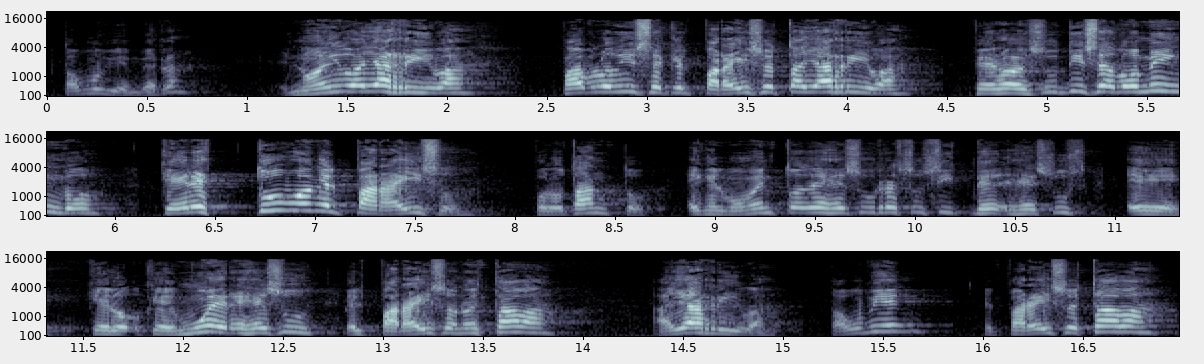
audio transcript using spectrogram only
Está muy bien, ¿verdad? No ha ido allá arriba. Pablo dice que el paraíso está allá arriba, pero Jesús dice domingo que él estuvo en el paraíso. Por lo tanto, en el momento de Jesús, de Jesús eh, que, lo, que muere Jesús, el paraíso no estaba allá arriba. ¿Estamos bien? El paraíso estaba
